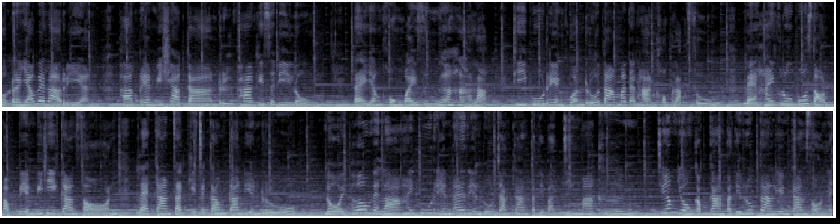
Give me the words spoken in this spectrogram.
ลดระยะเวลาเรียน ภาคเรียนวิชาการหรือภาคทฤษฎีลง แต่ยังคงไว้ซึ่งเนื้อหาหลัก ที่ผู้เรียนควรรู้ตามมาตรฐานของหลักสูตร และให้ครูผู้สอนปรับเปลี่ยนวิธีการสอน และการจัดกิจกรรมการเรียนรู้ โดยเพิ่มเวลาให้ผู้เรียนได้เรียนรู้จากการปฏิบัติจริงมากขึ้น เชื่อมโยงกับการปฏิรูปการเรียนการสอนใน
